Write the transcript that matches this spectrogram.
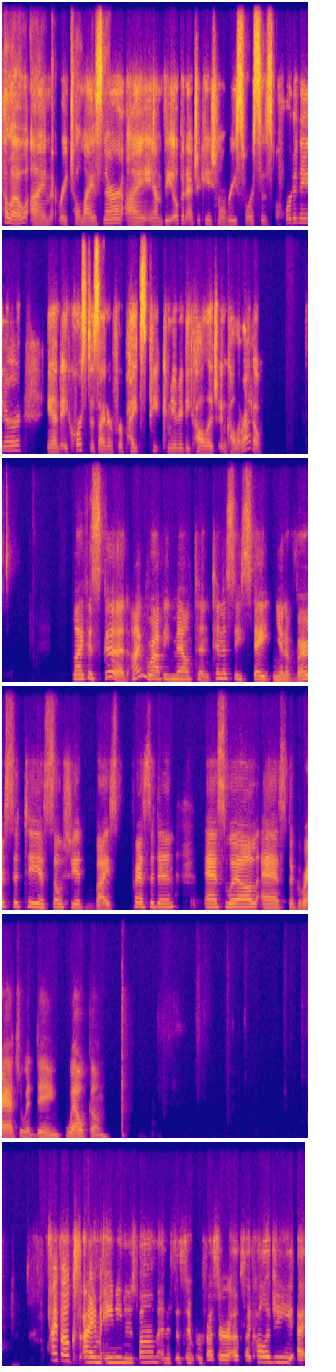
Hello, I'm Rachel Meisner. I am the Open Educational Resources Coordinator and a course designer for Pikes Peak Community College in Colorado. Life is good. I'm Robbie Melton, Tennessee State University Associate Vice President, as well as the Graduate Dean. Welcome. Hi, folks. I'm Amy Nussbaum, an assistant professor of psychology at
